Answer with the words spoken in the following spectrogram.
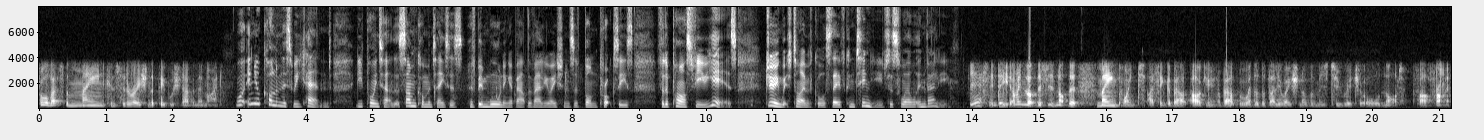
sure that's the main consideration that people should have in their mind. Well, in your column this weekend, you point out that some commentators have been warning about the valuations of bond proxies for the past few years, during which time, of course, they've continued to swell in value. Yes, indeed. I mean, look, this is not the main point, I think, about arguing about whether the valuation of them is too rich or not. Far from it.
